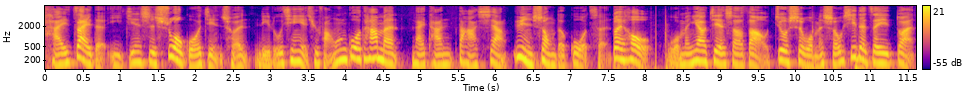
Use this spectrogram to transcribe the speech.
还在的已经是硕果仅存。李如清也去访问过他们，来谈大象运送的过程。最后我们要介绍到，就是我们熟悉的这一段《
